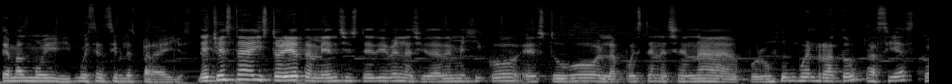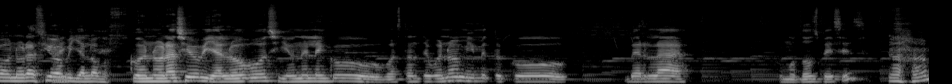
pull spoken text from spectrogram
temas muy, muy sensibles para ellos. De hecho, esta historia también, si usted vive en la Ciudad de México, estuvo la puesta en escena por un buen rato. Así es, con Horacio Villalobos. Con Horacio Villalobos y un elenco bastante bueno. A mí me tocó verla como dos veces. Ajá.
